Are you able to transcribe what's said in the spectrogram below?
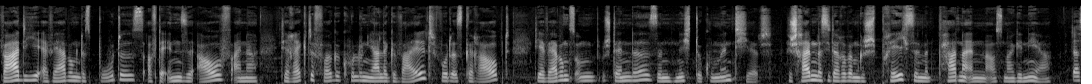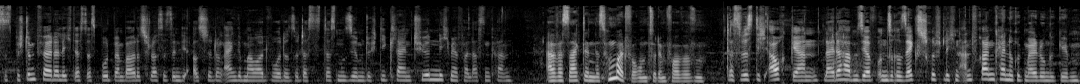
War die Erwerbung des Bootes auf der Insel auf eine direkte Folge kolonialer Gewalt? Wurde es geraubt? Die Erwerbungsumstände sind nicht dokumentiert. Sie schreiben, dass sie darüber im Gespräch sind mit PartnerInnen aus Neuguinea. Das ist bestimmt förderlich, dass das Boot beim Bau des Schlosses in die Ausstellung eingemauert wurde, sodass es das Museum durch die kleinen Türen nicht mehr verlassen kann. Aber was sagt denn das Humboldt-Forum zu den Vorwürfen? Das wüsste ich auch gern. Leider haben Sie auf unsere sechs schriftlichen Anfragen keine Rückmeldung gegeben.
